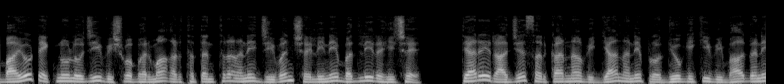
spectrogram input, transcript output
બાયોટેકનોલોજી વિશ્વભરમાં અર્થતંત્ર અને જીવનશૈલીને બદલી રહી છે, ત્યારે રાજ્ય સરકારના વિજ્ઞાન અને પ્રૌદ્યોગિકી વિભાગ અને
